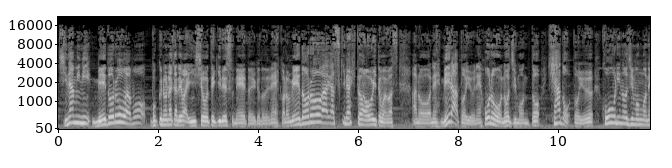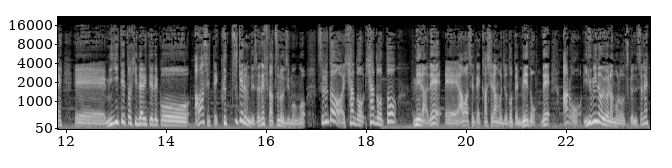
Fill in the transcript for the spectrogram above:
ちなみに、メドローアも僕の中では印象的ですね。ということでね、このメドローアが好きな人は多いと思います。あのね、メラというね、炎の呪文と、ヒャドという氷の呪文をね、えー、右手と左手でこう、合わせてくっつけるんですよね、二つの呪文を。すると、ヒャド、ヒャドと、メラで、えー、合わせて頭文字を取ってメドで、アロー、弓のようなものを作るんですよね。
